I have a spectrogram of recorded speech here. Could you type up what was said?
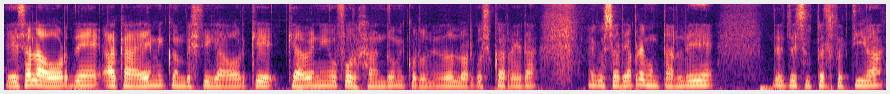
Esa labor de académico, investigador que, que ha venido forjando mi coronel a lo largo de su carrera, me gustaría preguntarle desde su perspectiva,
